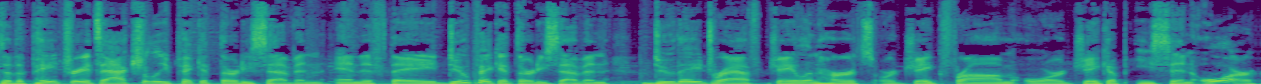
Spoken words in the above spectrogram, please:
Do the Patriots actually pick at 37? And if they do pick at 37, do they draft Jalen Hurts or Jake Fromm or Jacob Eason or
